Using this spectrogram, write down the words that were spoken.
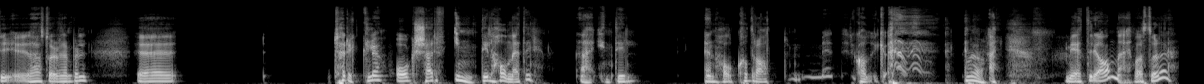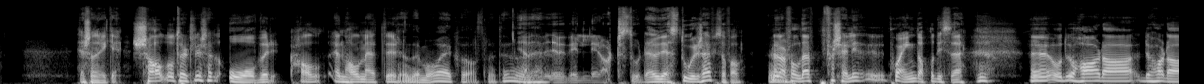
her står det for eksempel eh, tørkle og skjerf inntil halvmeter. Nei, inntil en halv kvadratmeter, kan det ikke. Ja. Meter i annen, nei, hva står det? Jeg skjønner ikke. Sjal og trøkler skjevt over halv, en halv meter. Ja, det må være kvadratmeter. Ja, det er, det er veldig rart. Stor. Det er jo det store skjerf i så fall. Men i hvert fall, det er forskjellige eh, poeng da på disse. Eh, og du har da, du har da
